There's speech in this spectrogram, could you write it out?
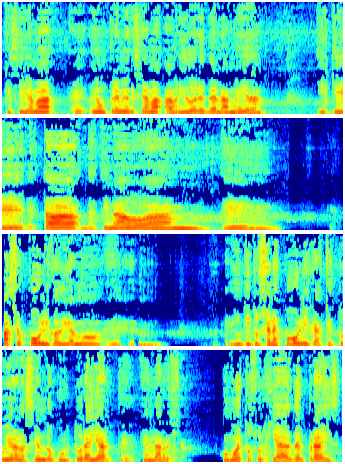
que se llama, eh, es un premio que se llama Abridores de Alameda y que está destinado a... Mm, eh, espacios públicos, digamos, eh, eh, instituciones públicas que estuvieran haciendo cultura y arte en la región. Como esto surgía desde el PRAIS,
